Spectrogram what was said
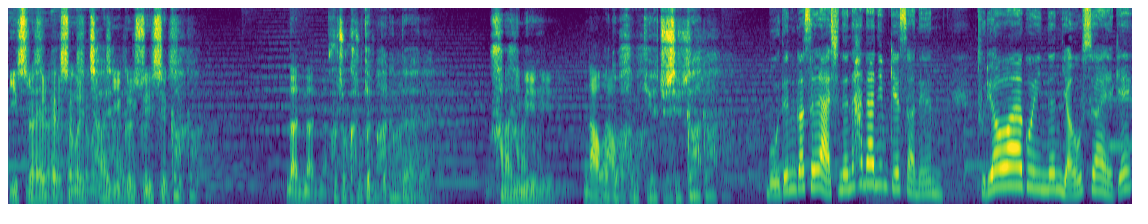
이스라엘 백성을 잘 이끌 수 있을까? 난 부족한 게 많은데 하나님이 나와도 함께 해 주실까? 모든 것을 아시는 하나님께서는 두려워하고 있는 여호수아에게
